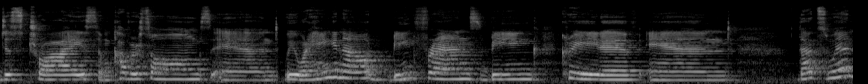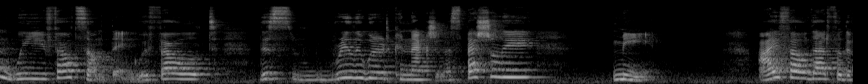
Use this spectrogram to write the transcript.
just try some cover songs and we were hanging out, being friends, being creative and that's when we felt something. We felt this really weird connection, especially me. I felt that for the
